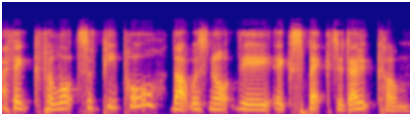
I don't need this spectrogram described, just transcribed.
I think for lots of people, that was not the expected outcome.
